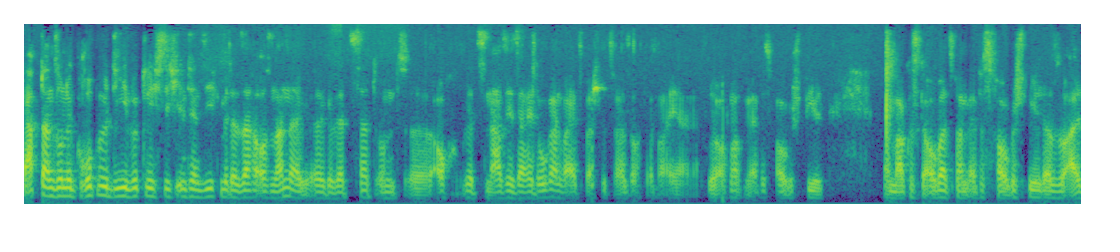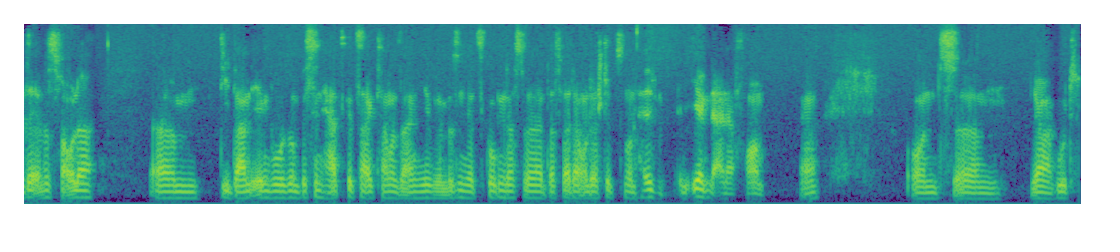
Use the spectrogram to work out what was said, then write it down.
gab dann so eine Gruppe, die wirklich sich intensiv mit der Sache auseinandergesetzt hat. Und äh, auch jetzt Nasir Saridogan war jetzt beispielsweise auch dabei. Er hat früher auch mal beim FSV gespielt. Markus Gauberts beim FSV gespielt, also alte FSVler, ähm, die dann irgendwo so ein bisschen Herz gezeigt haben und sagen, hier, wir müssen jetzt gucken, dass wir, dass wir da unterstützen und helfen, in irgendeiner Form. Ja. Und ähm, ja, gut,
